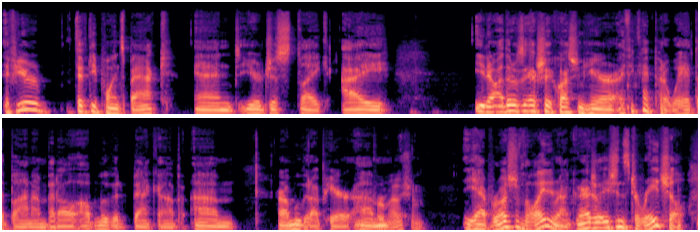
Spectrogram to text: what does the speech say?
if you're 50 points back and you're just like I you know, there's actually a question here. I think I put it way at the bottom, but I'll I'll move it back up. Um or I'll move it up here. Um promotion. Yeah, promotion for the lightning round. Congratulations to Rachel.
